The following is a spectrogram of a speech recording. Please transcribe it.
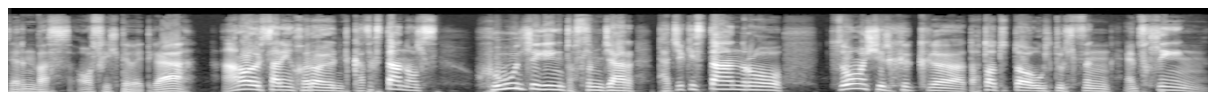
зарим нь бас уус хэлтэй байдаг аа. 12 сарын 22-нд Казахстан улс хүмүүнлэгийн тусламжаар Тажикистан руу 100 ширхэг э, дотооддоо үйлдвэрлэсэн амьсгалын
